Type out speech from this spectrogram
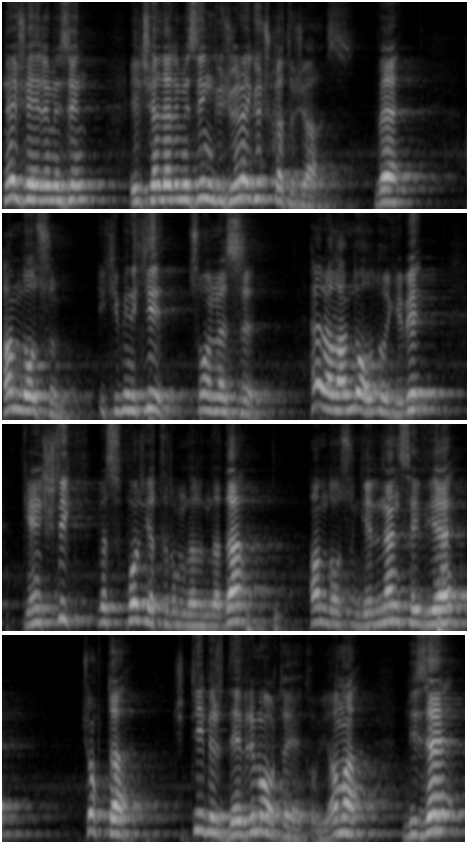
Nevşehir'imizin, ilçelerimizin gücüne güç katacağız. Ve hamdolsun 2002 sonrası her alanda olduğu gibi gençlik ve spor yatırımlarında da hamdolsun gelinen seviye çok da ciddi bir devrimi ortaya koyuyor. Ama bize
